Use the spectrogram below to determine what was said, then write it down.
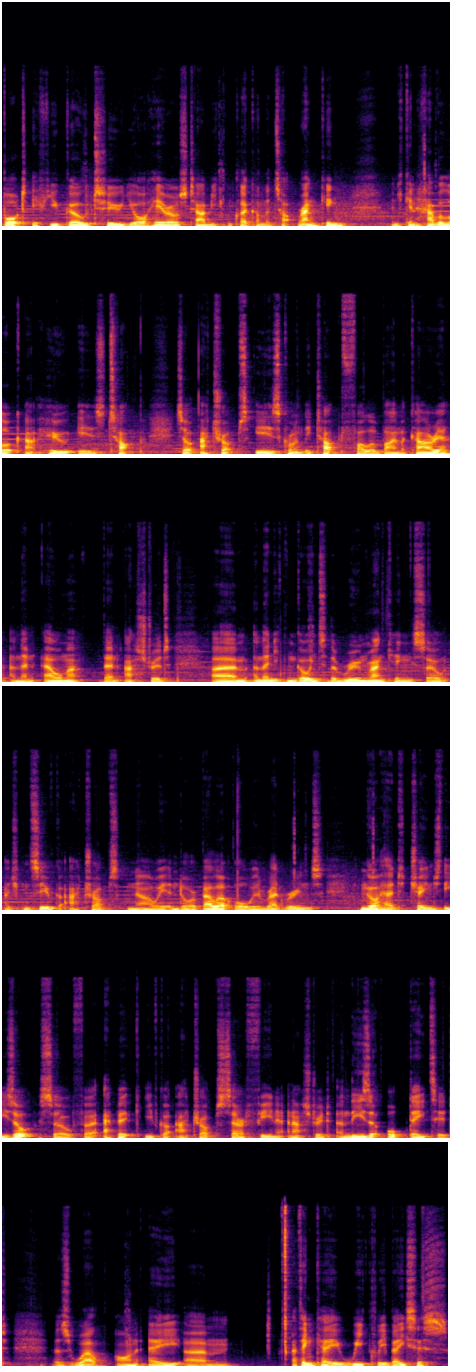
but if you go to your heroes tab, you can click on the top ranking and you can have a look at who is top. So Atrops is currently top, followed by Macaria, and then Elma, then Astrid, um, and then you can go into the rune rankings. So as you can see, we've got Atrops, Nawi, and Dorabella, all with red runes. You can go ahead change these up. So for Epic, you've got Atrops, Seraphina, and Astrid, and these are updated as well on a um, I think a weekly basis.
